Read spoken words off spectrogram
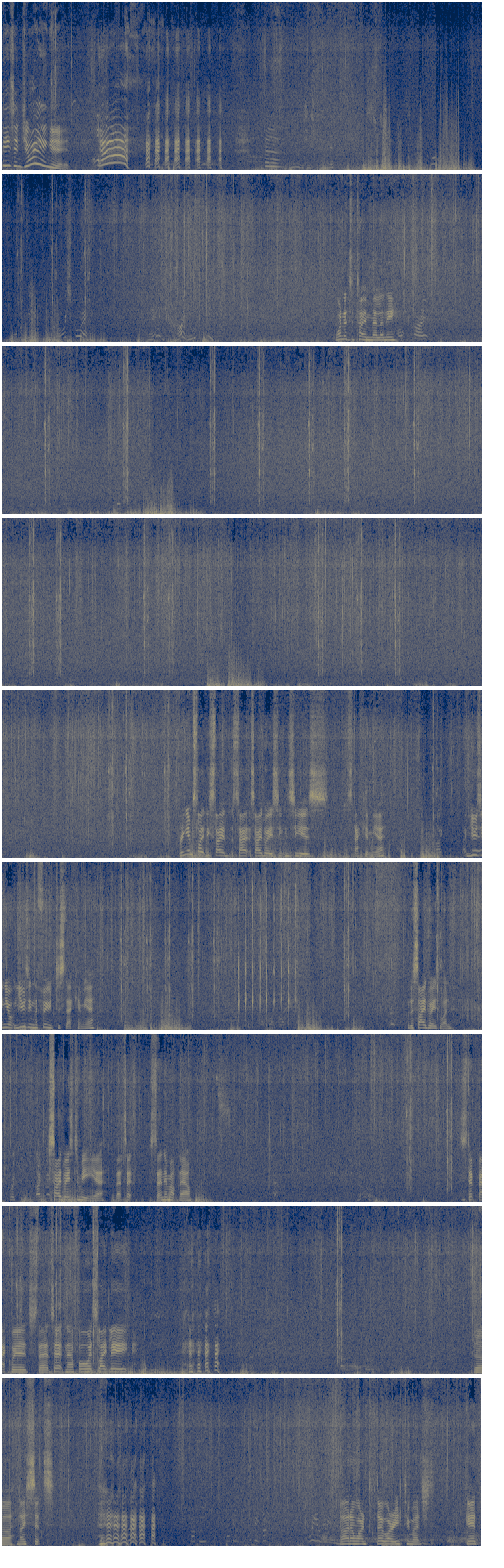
he's enjoying it. Ah! One at a time, Melanie. Oh, sorry. Bring him slightly side, si- sideways so you can see his stack him, yeah? Like Using your using the food to stack him, yeah? But a sideways one. Which, like. Sideways to me, yeah. That's it. Send him up now. Step backwards. That's it. Now forward slightly. Ah, nice sits. Oh, don't worry, don't worry too much. Good.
